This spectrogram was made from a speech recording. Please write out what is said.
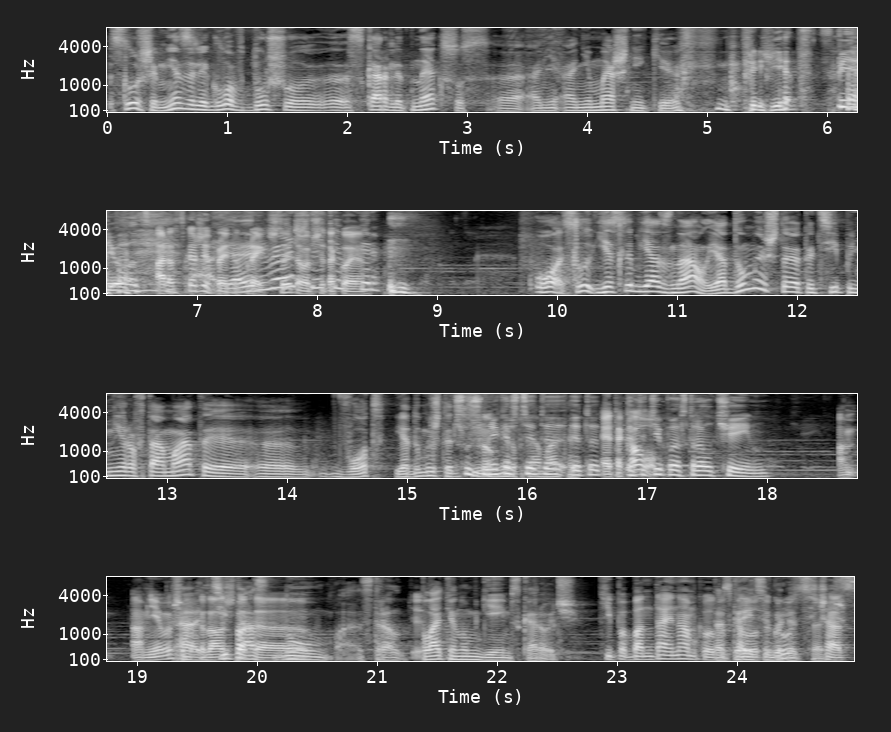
Слушай, мне залегло в душу Скарлет Nexus, э, ани анимешники. Привет. Вперед! А расскажи про этот проект, что это вообще такое? О, если бы я знал, я думаю, что это типа Нир автоматы. Э, вот, я думаю, что это Слушай, мне кажется, это, это, это, это типа Astral Chain. А, а мне вообще а, показалось, типа, что это... ну, Astral, Platinum Games, короче. Типа Bandai Namco выпускал эту игру сейчас.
